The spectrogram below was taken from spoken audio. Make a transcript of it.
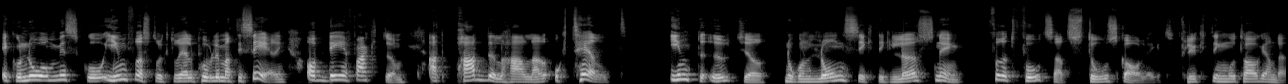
ekonomisk och infrastrukturell problematisering av det faktum att paddelhallar och tält inte utgör någon långsiktig lösning för ett fortsatt storskaligt flyktingmottagande.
